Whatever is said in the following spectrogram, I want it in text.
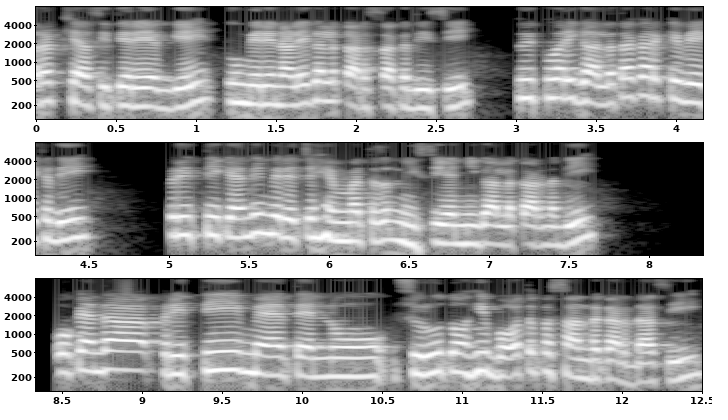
ਰੱਖਿਆ ਸੀ ਤੇਰੇ ਅੱਗੇ, ਤੂੰ ਮੇਰੇ ਨਾਲ ਇਹ ਗੱਲ ਕਰ ਸਕਦੀ ਸੀ। ਤੂੰ ਇੱਕ ਵਾਰੀ ਗੱਲ ਤਾਂ ਕਰਕੇ ਵੇਖਦੀ। ਪ੍ਰੀਤੀ ਕਹਿੰਦੀ ਮੇਰੇ 'ਚ ਹਿੰਮਤ ਨਹੀਂ ਸੀ ਇੰਨੀ ਗੱਲ ਕਰਨ ਦੀ। ਉਹ ਕਹਿੰਦਾ, ਪ੍ਰੀਤੀ, ਮੈਂ ਤੈਨੂੰ ਸ਼ੁਰੂ ਤੋਂ ਹੀ ਬਹੁਤ ਪਸੰਦ ਕਰਦਾ ਸੀ।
